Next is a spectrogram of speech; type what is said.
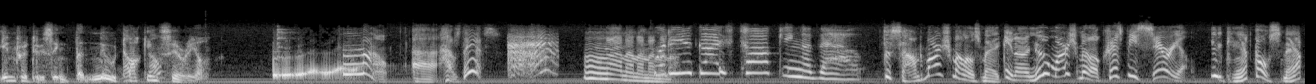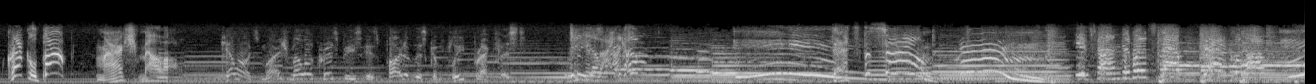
Introducing the new talking cereal. No. Uh, how's this? No, no, no, no. What no. are you guys talking about? The sound marshmallows make. In our new Marshmallow Crispy cereal. You can't go snap, crackle, pop. Marshmallow. Kellogg's Marshmallow Krispies is part of this complete breakfast. Do you like them? That's the sound. Mmm. It's time to put snap, crackle, pop.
